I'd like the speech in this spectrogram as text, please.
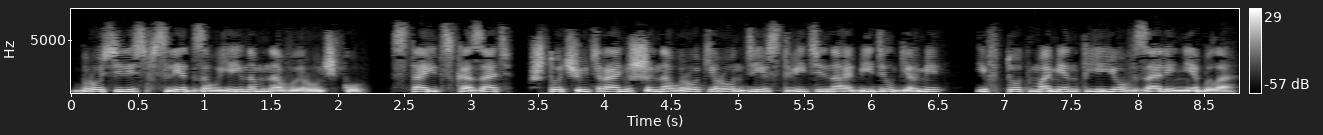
бросились вслед за Уэйном на выручку. Стоит сказать, что чуть раньше на уроке Рон действительно обидел Герми, и в тот момент ее в зале не было.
